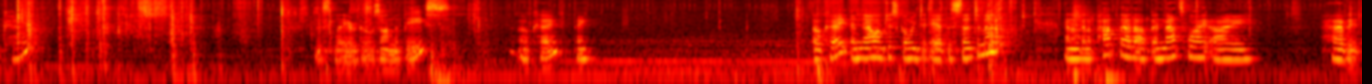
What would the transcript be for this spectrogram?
Okay. This layer goes on the base. Okay, thank Okay, and now I'm just going to add the sentiment and I'm gonna pop that up and that's why I have it,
